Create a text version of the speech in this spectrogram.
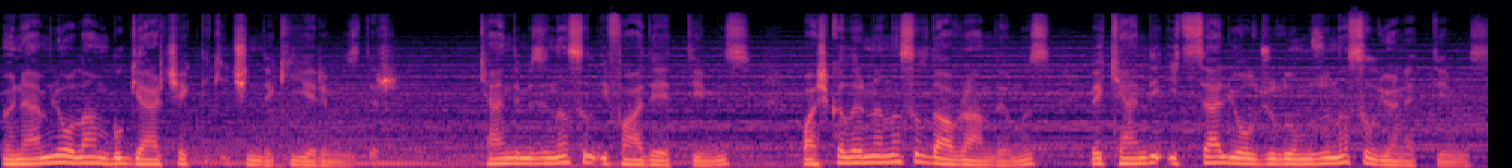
önemli olan bu gerçeklik içindeki yerimizdir. Kendimizi nasıl ifade ettiğimiz, başkalarına nasıl davrandığımız ve kendi içsel yolculuğumuzu nasıl yönettiğimiz.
